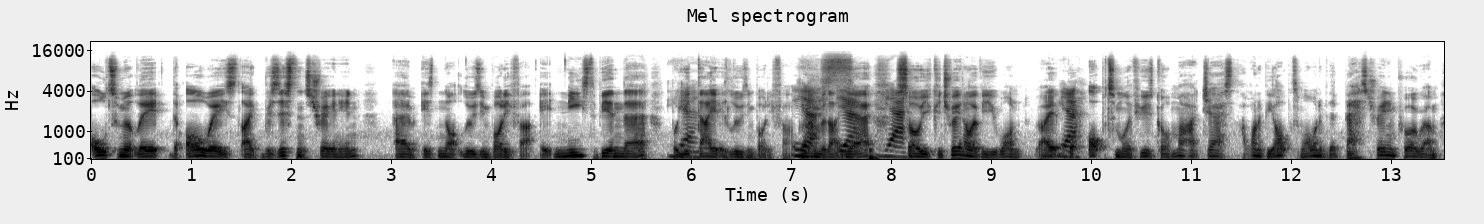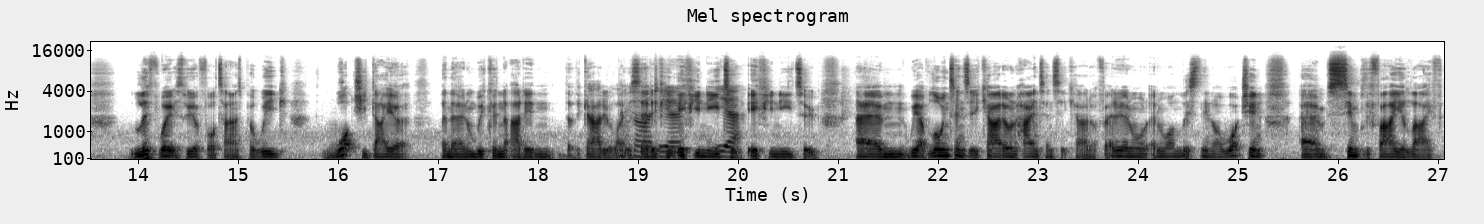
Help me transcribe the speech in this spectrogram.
Ultimately, the always like resistance training. Um, is not losing body fat. It needs to be in there, but Yeah. your diet is losing body fat. Yes, Remember that, yeah, yeah? yeah. So you can train however you want, right? Yeah. But optimal, if you just go, Mark, Jess, I want to be optimal. I want to be the best training program. Lift weights three or four times per week. Watch your diet, and then we can add in the, the cardio, like you said, if you if you need Yeah. to. If you need to, um, we have low intensity cardio and high intensity cardio. For anyone anyone listening or watching, um, simplify your life.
